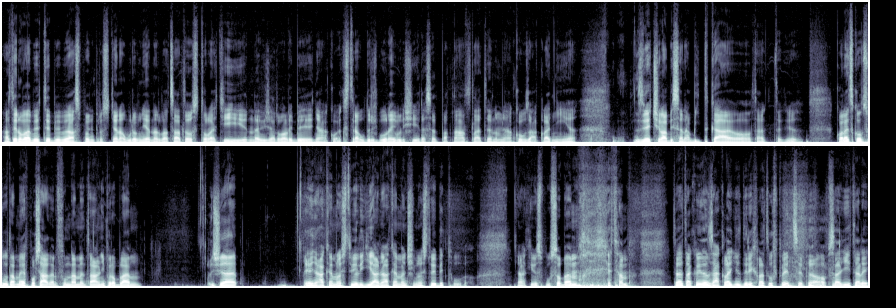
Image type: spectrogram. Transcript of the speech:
A ty nové byty by byly aspoň prostě na úrovni 21. století, nevyžadovaly by nějakou extra údržbu nejbližších 10-15 let, jenom nějakou základní a zvětšila by se nabídka, jo, tak, tak konec konců tam je pořád ten fundamentální problém, že je nějaké množství lidí a nějaké menší množství bytů. Jo. Nějakým způsobem je tam to je takový ten základní v princip. Jo? Obsadíte-li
